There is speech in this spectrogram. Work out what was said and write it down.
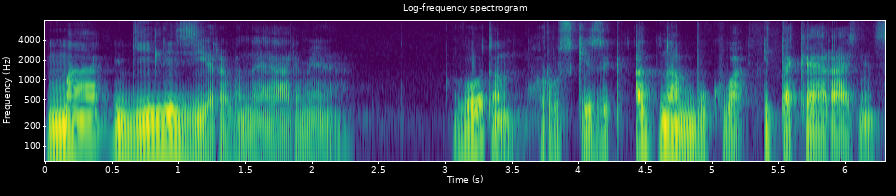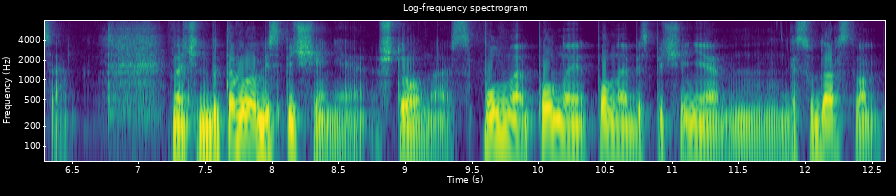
могилизированная армия. Вот он, русский язык. Одна буква и такая разница. Значит, бытовое обеспечение. Что у нас? Полное, полное, полное обеспечение государством.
